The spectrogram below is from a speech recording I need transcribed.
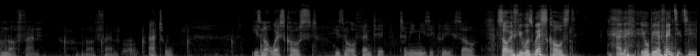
I'm not a fan. I'm not a fan at all. He's not West Coast. He's not authentic to me musically. So So if he was West Coast, and if it will be authentic to you,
